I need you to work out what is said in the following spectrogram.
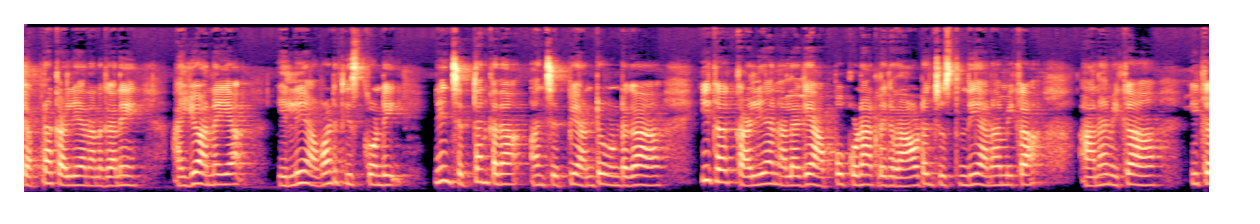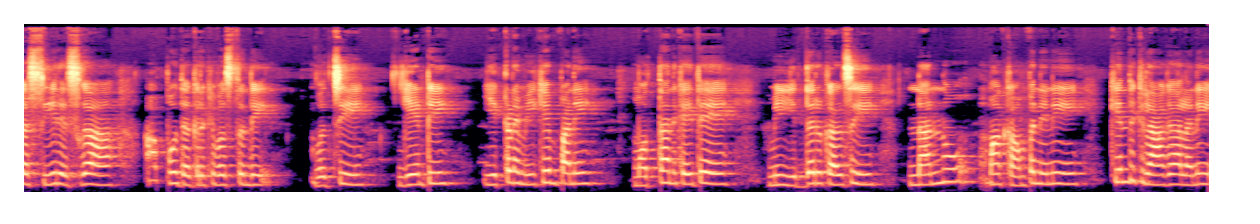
చెప్పరా కళ్యాణ్ అనగానే అయ్యో అన్నయ్య వెళ్ళి అవార్డు తీసుకోండి. నేను చెప్తాను కదా అని చెప్పి అంటూ ఉండగా ఇక కళ్యాణ్ అలాగే అప్పు కూడా అక్కడికి రావడం చూస్తుంది. అనామిక అనామిక ఇక సీరియస్గా అప్పు దగ్గరికి వస్తుంది. వచ్చి ఏంటి? ఇక్కడ మీకేం పని? మొత్తానికైతే మీ ఇద్దరు కలిసి నన్ను మా కంపెనీని కిందికి లాగాలని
